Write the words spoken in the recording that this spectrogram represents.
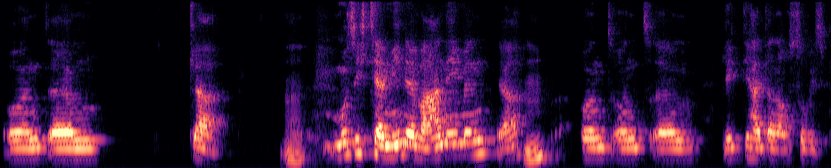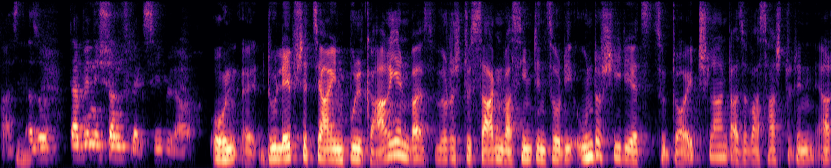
und ähm, klar, Mhm. muss ich Termine wahrnehmen, ja, mhm. und, und ähm, legt die halt dann auch so, wie es passt. Mhm. Also da bin ich schon flexibel auch. Und äh, du lebst jetzt ja in Bulgarien. Was würdest du sagen, was sind denn so die Unterschiede jetzt zu Deutschland? Also was hast du denn äh,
